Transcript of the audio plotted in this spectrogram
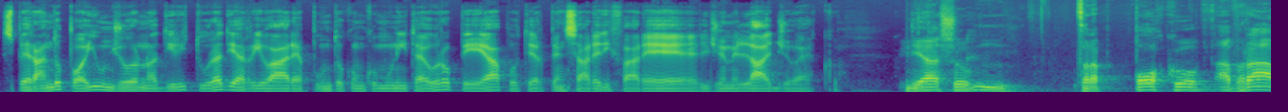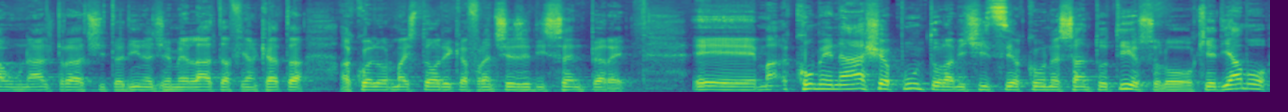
sperando poi un giorno addirittura di arrivare appunto con comunità europea a poter pensare di fare il gemellaggio. Ecco. Quindi mm, tra poco avrà un'altra cittadina gemellata affiancata a quella ormai storica francese di Saint-Péret. Ma come nasce appunto l'amicizia con Santo Tirso? Lo chiediamo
